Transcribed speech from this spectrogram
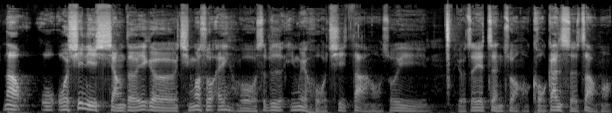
那我我心里想的一个情况说，哎，我是不是因为火气大哦，所以有这些症状哦，口干舌燥哈？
